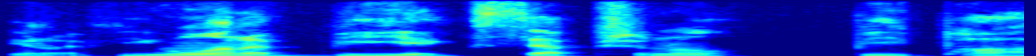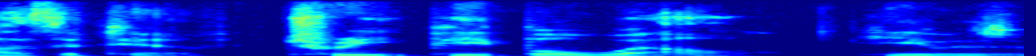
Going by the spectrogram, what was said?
you know, if you want to be exceptional, be positive, treat people well. He was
